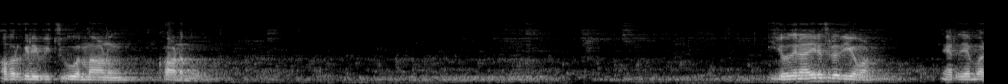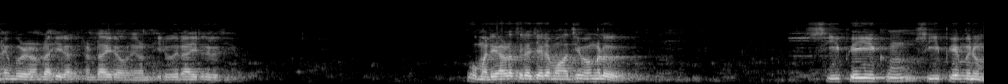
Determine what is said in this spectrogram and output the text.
അവർക്ക് ലഭിച്ചു എന്നാണ് കാണുന്നത്. ഇരുപതിനായിരത്തിലധികമാണ്. നേരത്തെ ഞാൻ പറയുമ്പോൾ രണ്ടായിരം രണ്ടായിരം ഇരുപതിനായിരത്തിലധികം. ഇപ്പോൾ മലയാളത്തിലെ ചില മാധ്യമങ്ങൾ സി പി ഐക്കും സി പി എമ്മിനും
